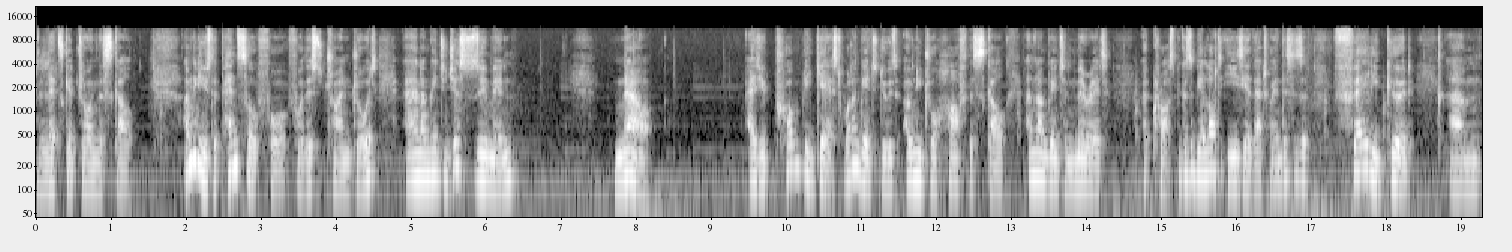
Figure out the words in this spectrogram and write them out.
let's get drawing the skull. I'm going to use the pencil for, for this to try and draw it and I'm going to just zoom in. Now, as you probably guessed, what I'm going to do is only draw half the skull and then I'm going to mirror it across because it'll be a lot easier that way and this is a fairly good um,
